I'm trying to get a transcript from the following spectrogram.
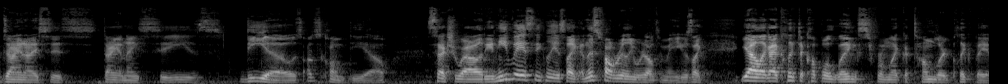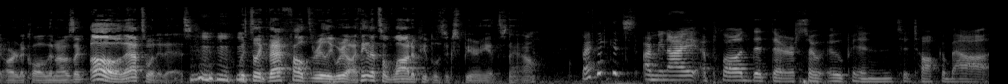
Dionysus Dionysus Dio's I'll just call him Dio. Sexuality, and he basically is like, and this felt really real to me. He was like, "Yeah, like I clicked a couple links from like a Tumblr clickbait article, and then I was like, oh, that's what it is." Which like that felt really real. I think that's a lot of people's experience now. But I think it's, I mean, I applaud that they're so open to talk about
